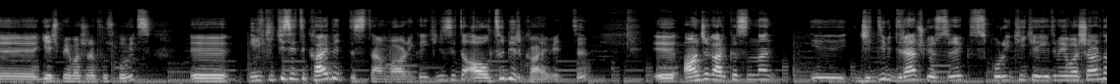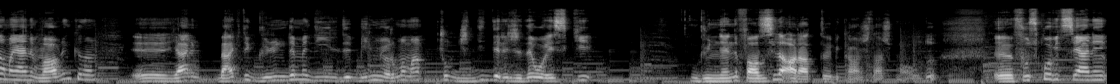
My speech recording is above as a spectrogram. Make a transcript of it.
e, geçmeye başardı Fuskovic. E, ilk iki seti kaybetti Stan Wawrinka. ikinci seti 6-1 kaybetti. E, ancak arkasından e, ciddi bir direnç göstererek skoru 2-2'ye getirmeyi başardı ama yani Wawrinka'nın e, yani belki de gününde mi değildi bilmiyorum ama çok ciddi derecede o eski günlerini fazlasıyla arattığı bir karşılaşma oldu. E, Fuskovic yani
